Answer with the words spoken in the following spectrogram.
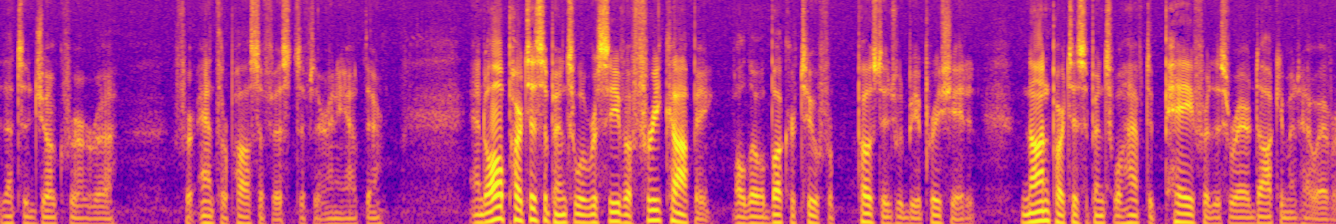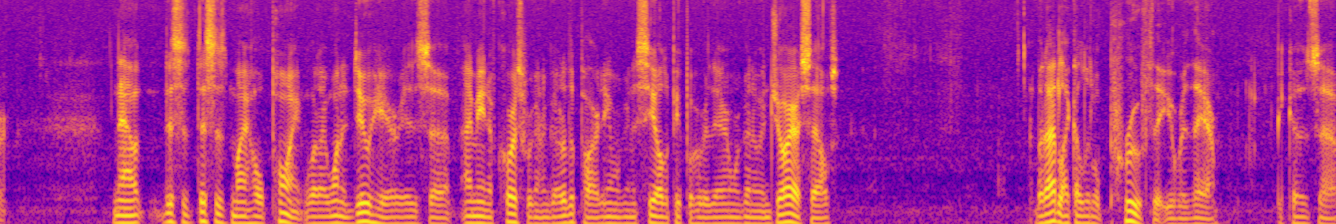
That's a joke for uh, for anthroposophists, if there are any out there. And all participants will receive a free copy, although a buck or two for postage would be appreciated. Non-participants will have to pay for this rare document, however. Now, this is this is my whole point. What I want to do here is, uh, I mean, of course, we're going to go to the party and we're going to see all the people who are there and we're going to enjoy ourselves. But I'd like a little proof that you were there, because uh,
